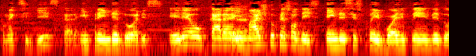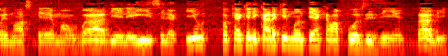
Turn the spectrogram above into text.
Como é que se diz, cara? Empreendedores. Ele é o cara, a É. imagem que o pessoal desse, tem desses playboys empreendedores. Nossa, que ele é malvado, e ele é isso, ele é aquilo. Só que é aquele cara que mantém aquela posezinha, sabe?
